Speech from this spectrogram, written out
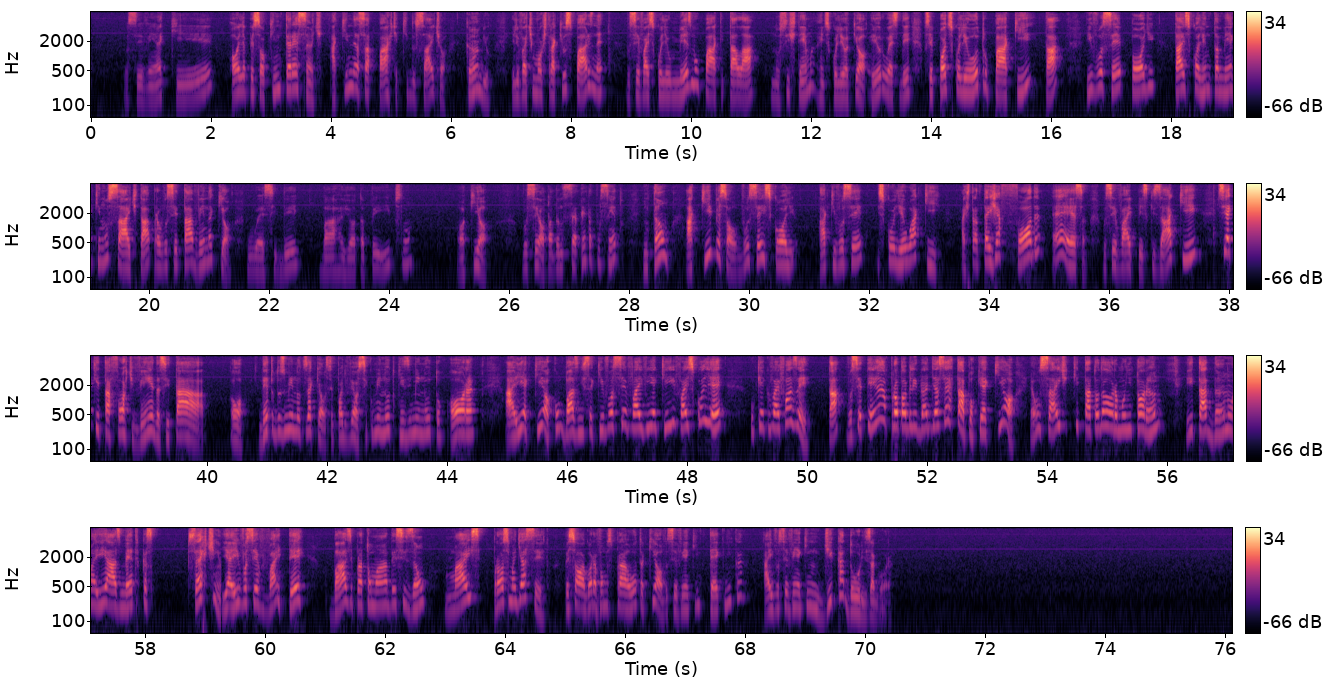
você vem aqui, olha pessoal, que interessante. Aqui nessa parte aqui do site, ó, câmbio, ele vai te mostrar aqui os pares, né? Você vai escolher o mesmo par que está lá no sistema. A gente escolheu aqui, ó, Euro USD. Você pode escolher outro par aqui, tá? E você pode tá escolhendo também aqui no site, tá? Para você tá vendo aqui, ó, USD barra JPY. Aqui, ó, você, ó, tá dando 70%. Então, aqui, pessoal, você escolhe a que você escolheu aqui. A estratégia foda é essa. Você vai pesquisar aqui se aqui tá forte venda, se tá, ó, dentro dos minutos aqui, ó, você pode ver, ó, 5 minutos, 15 minutos, hora. Aí aqui, ó, com base nisso aqui, você vai vir aqui e vai escolher o que que vai fazer, tá? Você tem a probabilidade de acertar, porque aqui, ó, é um site que tá toda hora monitorando e tá dando aí as métricas certinho. E aí você vai ter base para tomar uma decisão mais próxima de acerto. Pessoal, agora vamos para outra aqui, ó. Você vem aqui em técnica, aí você vem aqui em indicadores agora.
